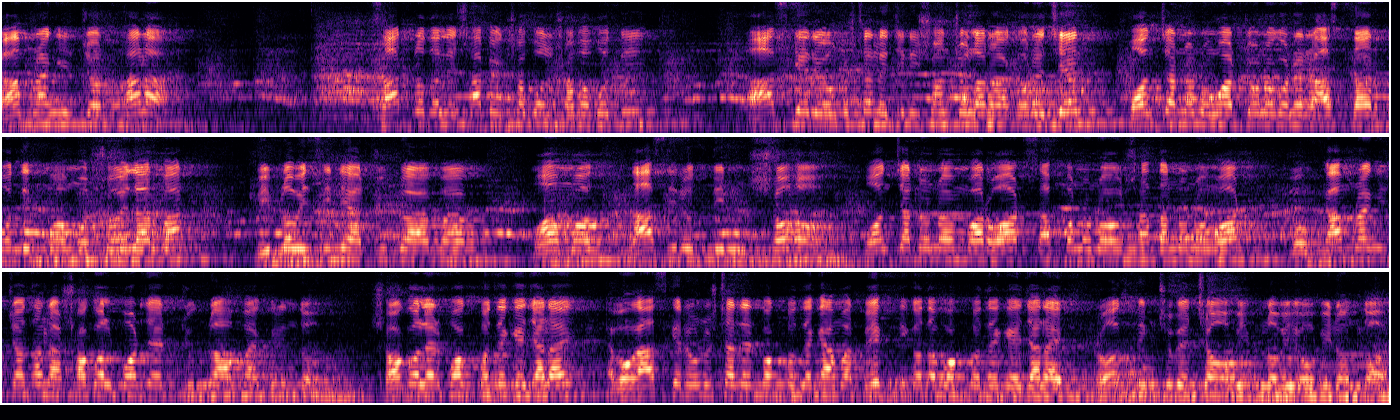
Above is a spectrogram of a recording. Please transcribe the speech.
কামরাঙ্গীরচর থানা ছাত্র দলের সাবেক সফল সভাপতি আজকের এই অনুষ্ঠানে যিনি সঞ্চালনা করেছেন, পঞ্চান্ন ওয়ার্ড জনগণের আস্থার প্রতীক মোহাম্মদ সোহেল আরমান, বিপ্লবী সিনিয়র যুগ্ম আহ্বায়ক মোহাম্মদ নাসির উদ্দিন সহ পঞ্চান্ন নম্বর ওয়ার্ড, ছাপ্পান্ন নম্বর সাতান্ন নং ওয়ার্ড এবং কামরাঙ্গি চথানা সকল পর্যায়ের যুগ্ম আহ্বায়কবৃন্দ সকলের পক্ষ থেকে জানাই এবং আজকের অনুষ্ঠানের পক্ষ থেকে আমার ব্যক্তিগত পক্ষ থেকে জানাই রক্তিম শুভেচ্ছা ও বিপ্লবী অভিনন্দন।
